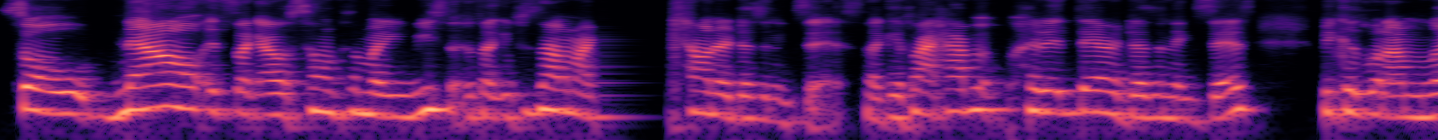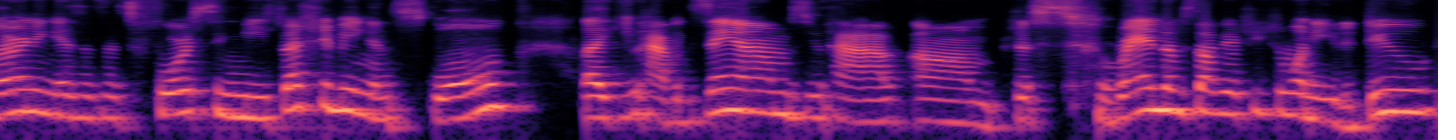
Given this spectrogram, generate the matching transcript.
So now it's like I was telling somebody recently, it's like if it's not on my counter doesn't exist. Like if I haven't put it there, it doesn't exist because what I'm learning is, is it's forcing me, especially being in school, like you have exams, you have um, just random stuff your teacher wanted you to do.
